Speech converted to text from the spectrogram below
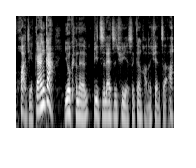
化解尴尬，有可能比直来直去也是更好的选择啊。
